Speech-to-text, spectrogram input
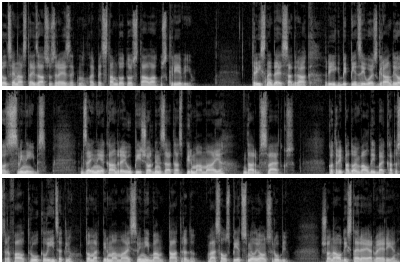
vilcienā steidzās uz Rēzekni, lai pēc tam dotos tālāk uz Krieviju. Trīs nedēļas agrāk Rīga bija piedzīvojusi grandiozas svinības. Dzēnieka Andreja Upīša organizētās 1. māja darba svētkus. Kaut arī padomju valdībai katastrofāli trūka līdzekļu, tomēr pirmā māja svinībām tā atrada veselus 5 miljonus rubļu. Šo naudu iztērēja ar vērienu,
